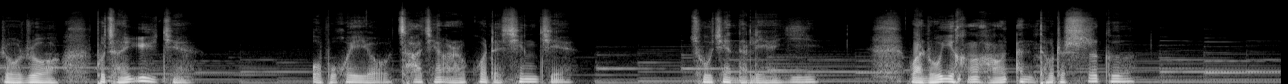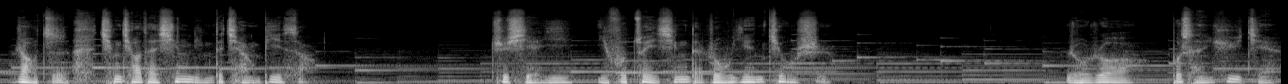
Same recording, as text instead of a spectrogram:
如若不曾遇见，我不会有擦肩而过的心结、初见的涟漪，宛如一行行案头的诗歌。绕指轻敲在心灵的墙壁上，去写一一幅最新的如烟旧事。如若不曾遇见，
